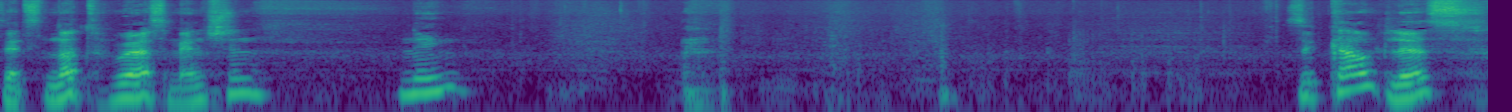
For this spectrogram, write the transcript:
that's not worth mentioning. The countless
